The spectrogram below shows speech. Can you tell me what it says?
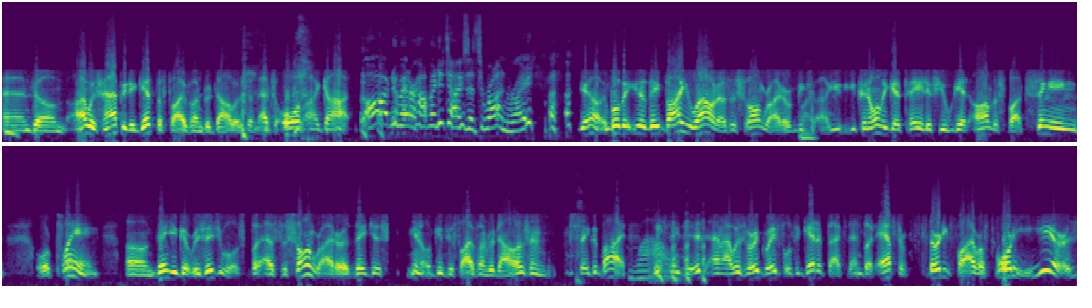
And um, I was happy to get the five hundred dollars, and that's all I got. Oh, no matter how many times it's run, right? Yeah, well, they you know, they buy you out as a songwriter because Right. you you can only get paid if you get on the spot singing or playing. Um, then you get residuals. But as the songwriter, they just you know give you five hundred dollars and say goodbye, Wow. which they did, and I was very grateful to get it back then. But after thirty-five or forty years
